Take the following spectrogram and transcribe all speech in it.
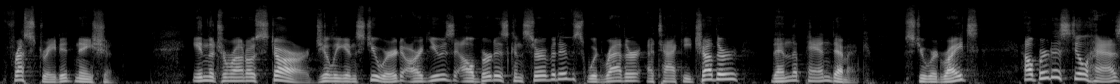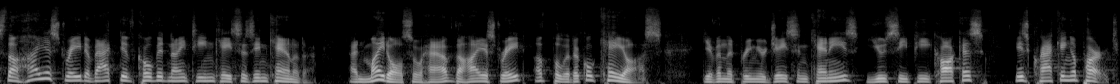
frustrated nation. In the Toronto Star, Gillian Steward argues Alberta's conservatives would rather attack each other than the pandemic. Steward writes Alberta still has the highest rate of active COVID 19 cases in Canada and might also have the highest rate of political chaos given that Premier Jason Kenney's UCP caucus is cracking apart,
